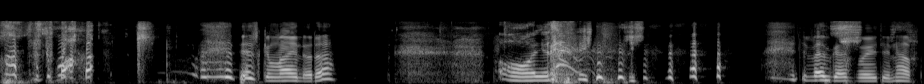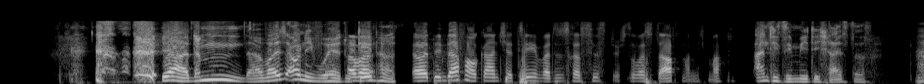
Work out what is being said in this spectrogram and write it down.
Der ist gemein, oder? oh, jetzt fick dich. Ich weiß gar nicht, wo ich den hab. Ja, da weiß ich auch nicht, woher du Aber- den hast. Aber den darf man auch gar nicht erzählen, weil das ist rassistisch. Sowas darf man nicht machen. Antisemitisch heißt das.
